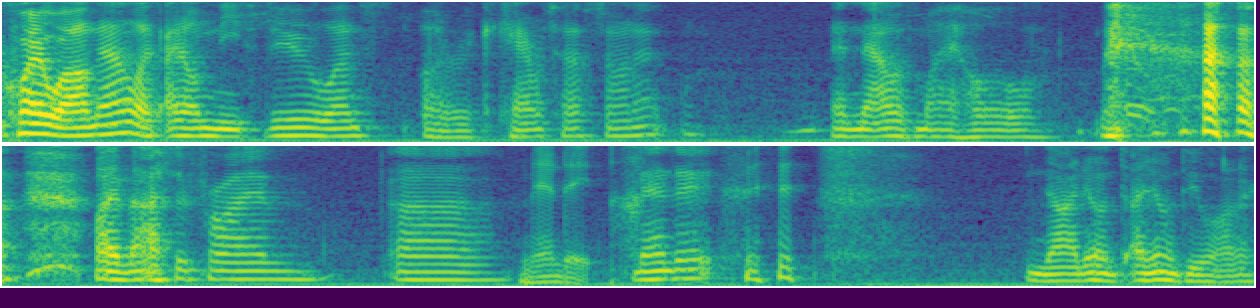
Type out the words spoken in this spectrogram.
quite a while now. Like I don't need to do a lens or a camera test on it. And now with my whole my Master Prime uh, Mandate. mandate, no, I don't. I don't do a lot of.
